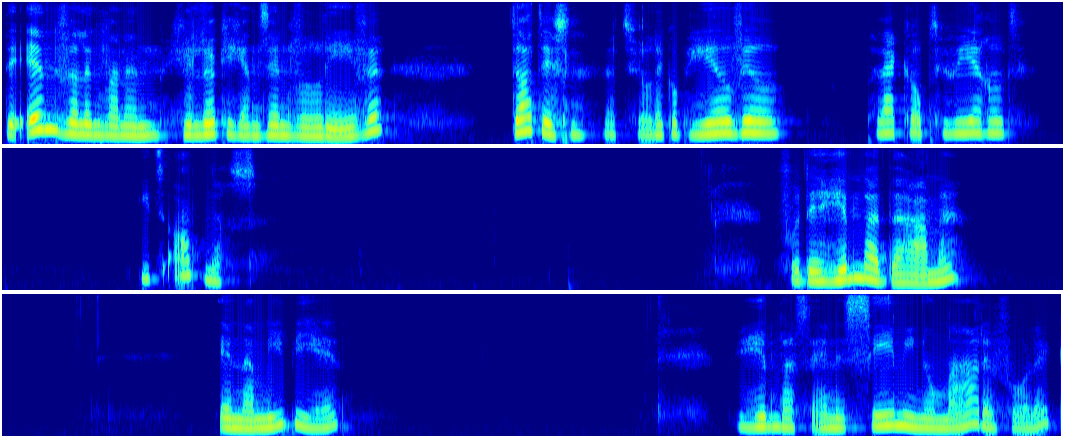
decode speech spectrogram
de invulling van een gelukkig en zinvol leven, dat is natuurlijk op heel veel plekken op de wereld iets anders. Voor de Himba-dame in Namibië de Himba's zijn een semi-nomade volk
